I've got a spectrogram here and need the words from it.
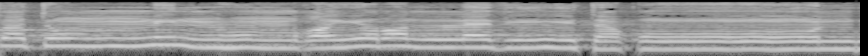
طائفة منهم غير الذي تقول.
